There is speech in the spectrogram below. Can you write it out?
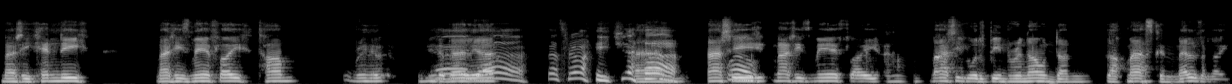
Matty Kendi, Matty's Mayfly, Tom, ring Yeah, yeah. that's right. Yeah. Um, Matty, Wow. Matty's Mayfly, and Matty would have been renowned on Lough Mask and Melvin, like,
